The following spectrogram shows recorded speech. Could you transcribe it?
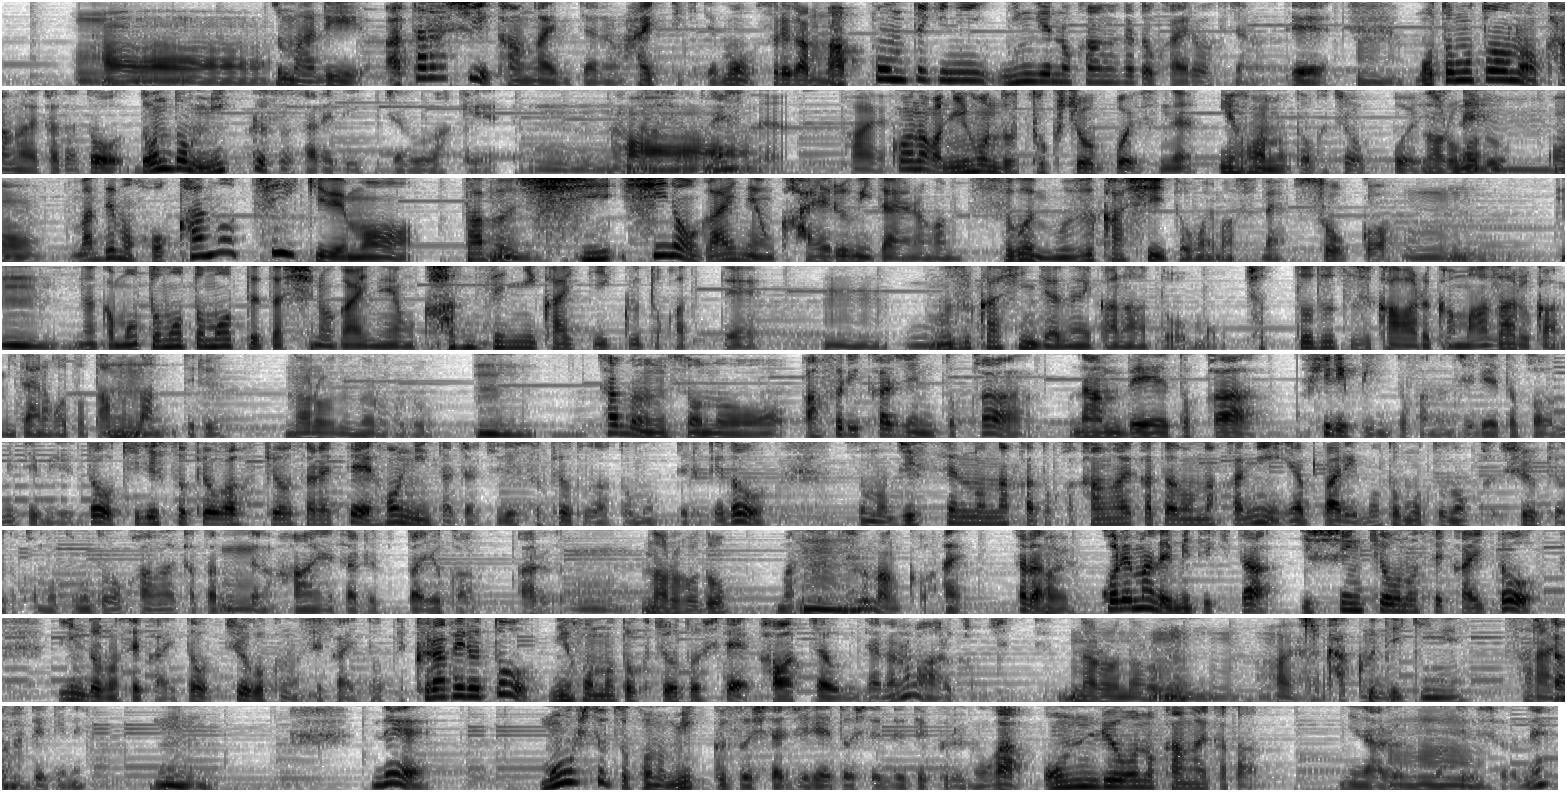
つまり新しい考えみたいなのが入ってきてもそれが抜本的に人間の考え方を変えるわけじゃなくてうん。もともとの考え方とどんどんミックスされていっちゃうわけうんなんですよね。はい。これなんか日本の特徴っぽいですね。日本の特徴っぽいですね。なるほど。うん。まあでも他の地域でも多うん。分死,、死の概念を変えるみたいなのがすごい難しいと思いますね。そうか。う。うんんうん、なんかもともと持ってた死の概念を完全に変えていくとかってうん難しいんじゃないかなと思う。ちょっとずつ変わるか混ざるかみたいなこと多分なってる。なるほどなるほどうん。多分そのアフリカ人とか南米とかフィリピンとかの事例とかを見てみるとキリスト教が布教されて本人たちはキリスト教徒だと思ってるけどその実践の中とか考え方の中にやっぱり元々の宗教とか元々の考え方みたいなのが反映されることはよくある。うん。なるほど。ます、うん。普通なんか。はい、ただ、はい。これまで見てきた一神教の世界とインドの世界と中国の世界とって比べると日本の特徴として変わっちゃうみたいなのはあるかもしれないですね。なるほどなるほど。うん。はいはい。比較的ね、さらに。比較的ね。うん。でもう一つこのミックスした事例として出てくるのが怨霊の考え方になるわけですよね。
